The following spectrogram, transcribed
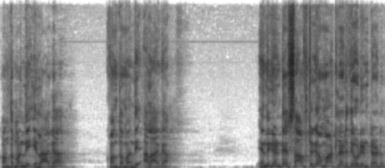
కొంతమంది ఇలాగా కొంతమంది అలాగా. ఎందుకంటే సాఫ్ట్గా మాట్లాడితే దేవుడు వింటాడు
